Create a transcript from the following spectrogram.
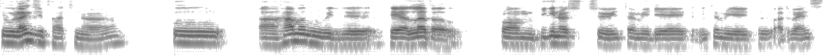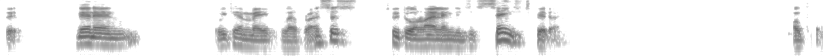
to language partner who are harmony with their level from beginners to intermediate, intermediate to advanced, then we can make references to the online language exchange together. Okay,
